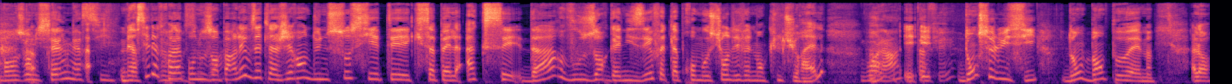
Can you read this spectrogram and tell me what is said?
Bonjour Michel, merci. Merci d'être là pour nous en parler. Vous êtes la gérante d'une société qui s'appelle Accès d'Art. Vous organisez, vous faites la promotion d'événements culturels. Voilà, hein, et, tout à et fait. dont celui-ci dont Ban Poème. Alors,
